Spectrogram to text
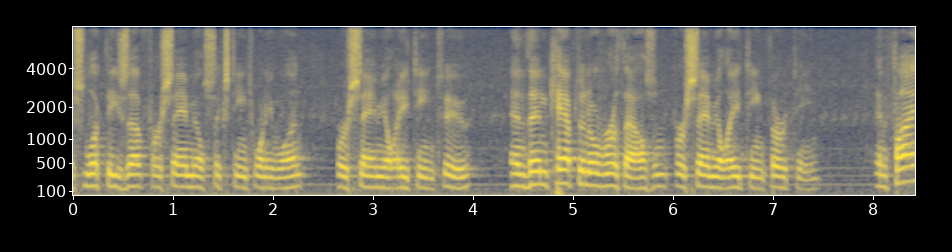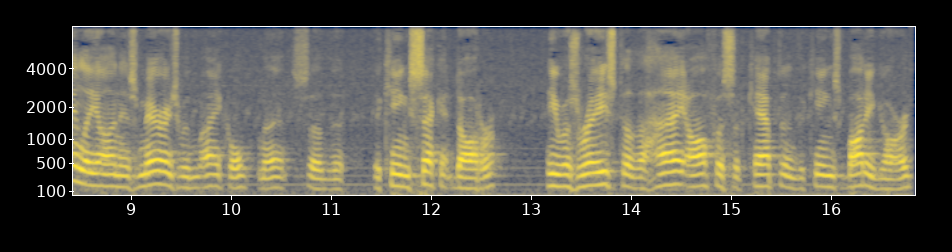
just look these up, 1 Samuel 16.21, 1 Samuel 18.2, and then captain over a thousand, 1 Samuel 18.13. And finally, on his marriage with Michal, that's uh, the, the king's second daughter, he was raised to the high office of captain of the king's bodyguard,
